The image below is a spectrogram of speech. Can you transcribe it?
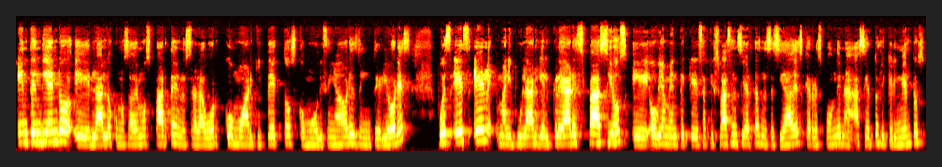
Entendiendo, eh, Lalo, como sabemos, parte de nuestra labor como arquitectos, como diseñadores de interiores, pues es el manipular y el crear espacios, eh, obviamente que satisfacen ciertas necesidades, que responden a ciertos requerimientos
